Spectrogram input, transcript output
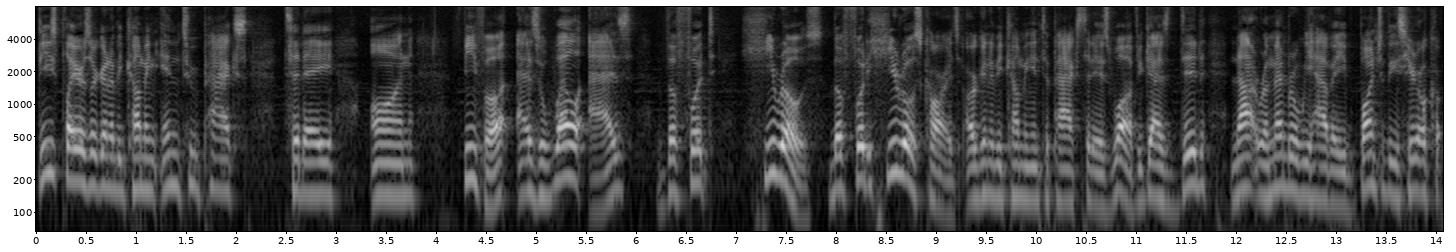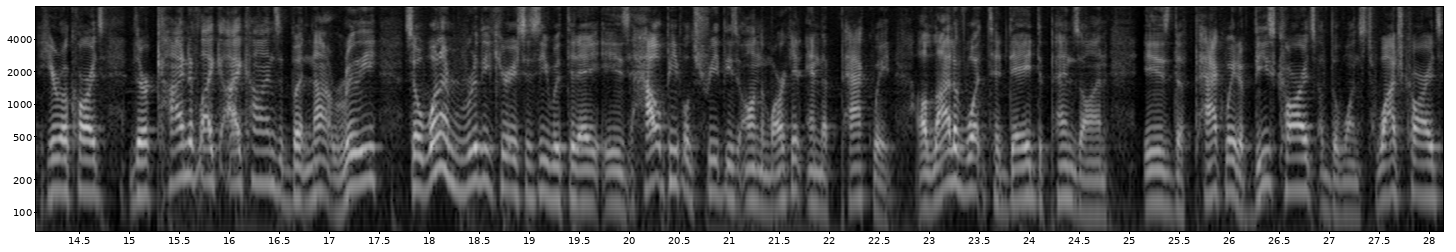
these players are going to be coming into packs today on FIFA, as well as the FUT Heroes. The FUT Heroes cards are going to be coming into packs today as well. If you guys did not remember, we have a bunch of these hero, hero cards. They're kind of like icons, but not really. So what I'm really curious to see with today is how people treat these on the market and the pack weight. A lot of what today depends on is the pack weight of these cards, of the ones to watch cards,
